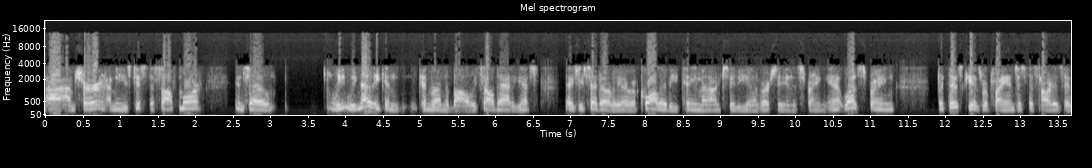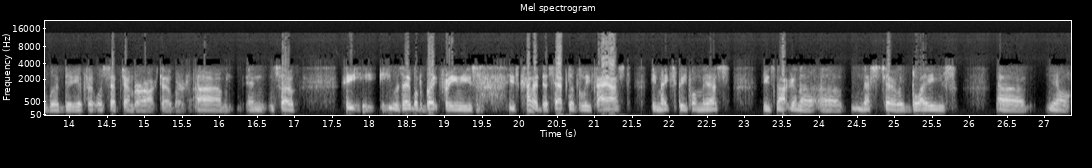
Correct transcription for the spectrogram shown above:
Uh, I'm sure. I mean, he's just a sophomore, and so we we know he can can run the ball. We saw that against, as you said earlier, a quality team at Orange City University in the spring, and it was spring. But those kids were playing just as hard as they would be if it was September or October, um, and so he, he he was able to break free. And he's he's kind of deceptively fast. He makes people miss. He's not going to uh, necessarily blaze uh, you know,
